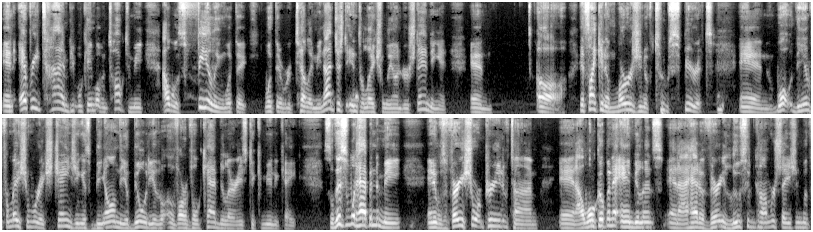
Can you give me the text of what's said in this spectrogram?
And every time people came up and talked to me, I was feeling what they what they were telling me, not just intellectually understanding it. And oh, it's like an immersion of two spirits. And what the information we're exchanging is beyond the ability of, of our vocabularies to communicate. So this is what happened to me, and it was a very short period of time and I woke up in the ambulance and I had a very lucid conversation with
